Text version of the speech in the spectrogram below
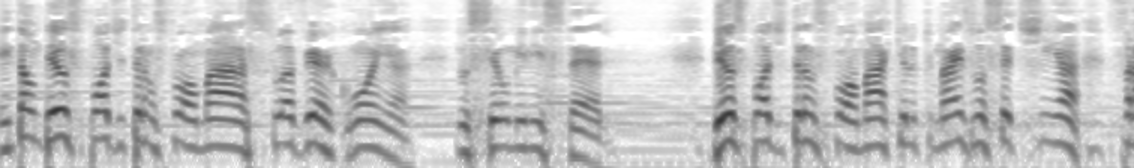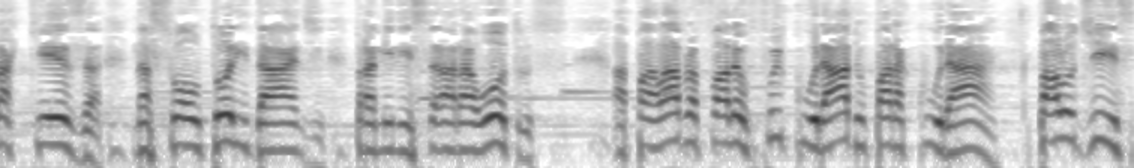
Então Deus pode transformar a sua vergonha no seu ministério. Deus pode transformar aquilo que mais você tinha fraqueza na sua autoridade para ministrar a outros. A palavra fala: Eu fui curado para curar Paulo diz:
